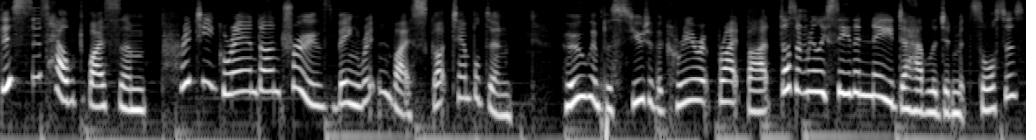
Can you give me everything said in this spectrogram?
This is helped by some pretty grand untruths being written by Scott Templeton, who, in pursuit of a career at Breitbart, doesn't really see the need to have legitimate sources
